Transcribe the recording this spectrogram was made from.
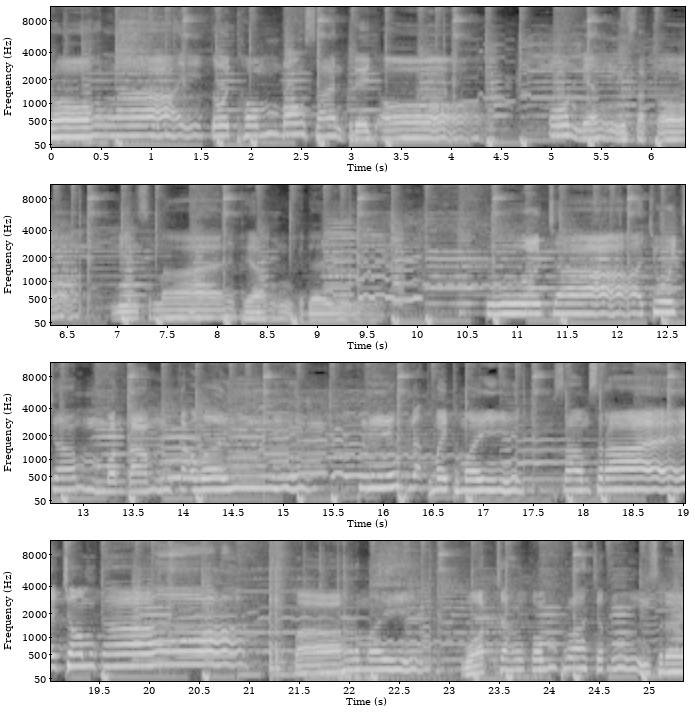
រឡាយតូចធំបងសែនត្រេកអរអូននាងសកលមានស្នេហ៍ភាំងក្តីទួលចាជួយចាំបណ្ដាំកវ័យភ្លៀងធ្លាក់ថ្មីថ្មីផ្សាមស្រែចំការបារមីវត្តចាំងកុំផ្លាស់ចិត្តស្រី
